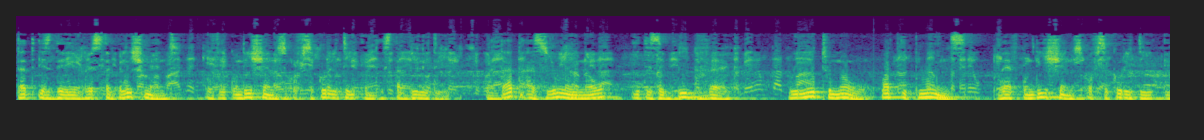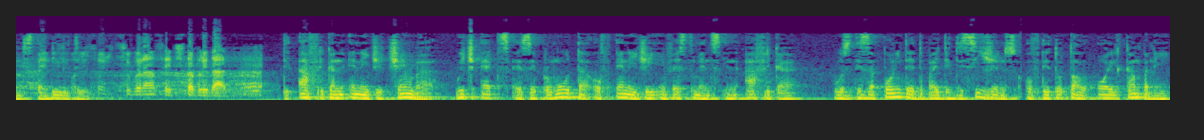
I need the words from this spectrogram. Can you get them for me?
that is the reestablishment of the conditions of security and stability. But that, as you may know, it is a big vague. We need to know what it means to have conditions of security and stability. The African Energy Chamber, which acts as a promoter of energy investments in Africa, was disappointed by the decisions of the Total Oil Company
